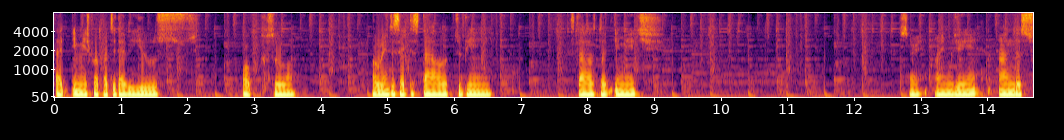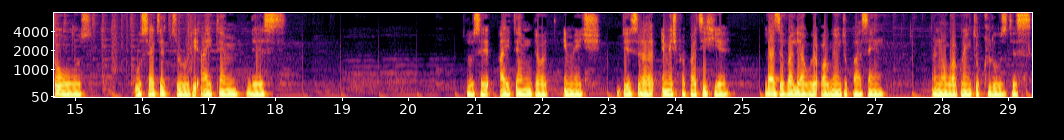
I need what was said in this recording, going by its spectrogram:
that image property that we use up. So we're going to set the style to be styles.image sorry img and the source we'll set it to the item list. So say item dot image. This uh, image property here. That's the value we're, going to pass in. And now we're going to close this.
